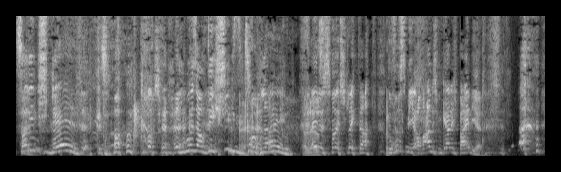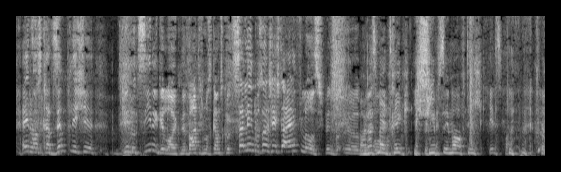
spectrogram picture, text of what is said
Soll ihm schnell! ich muss auf dich schieben, komm rein! Ey, das ist ein schlechter. Du rufst mich auch an, ich bin gar nicht bei dir. Ey, du hast gerade sämtliche Genozide geleugnet. Warte, ich muss ganz kurz. Salim, du bist ein schlechter Einfluss. Ich bin so irgendwo. Aber das ist mein Trick, ich schieb's immer auf dich. Jedes Mal. Du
